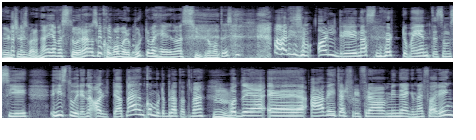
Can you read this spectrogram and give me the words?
unnskyld. Så bare, Nei, jeg bare står her, og så kom han bare bort. Det var, helt, det var superromantisk. Jeg har liksom aldri nesten hørt om ei jente som sier Historien er alltid at nei, han kom bort og prata til meg. Mm. Og det eh, Jeg vet i hvert fall fra min egen erfaring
